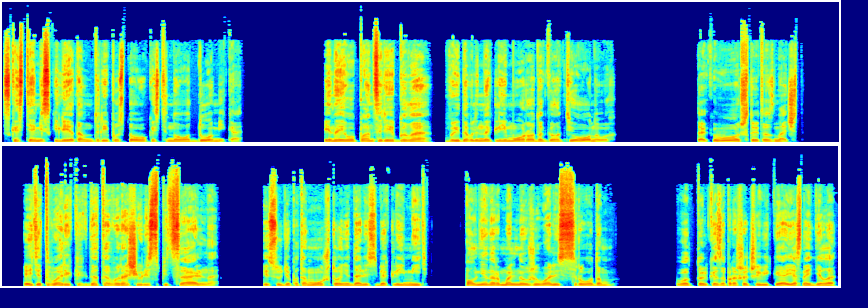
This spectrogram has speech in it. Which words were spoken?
с костями скелета внутри пустого костяного домика. И на его панцире было выдавлено клеймо рода Галактионовых. Так вот, что это значит. Эти твари когда-то выращивались специально, и, судя по тому, что они дали себя клеймить, вполне нормально уживались с родом. Вот только за прошедшие века, ясное дело,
